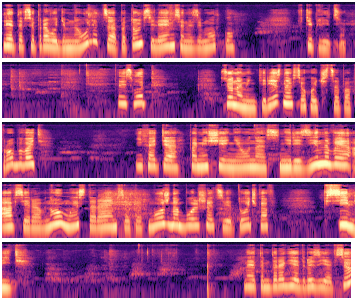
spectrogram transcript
Лето все проводим на улице, а потом вселяемся на зимовку в теплицу. То есть вот все нам интересно, все хочется попробовать. И хотя помещения у нас не резиновые, а все равно мы стараемся как можно больше цветочков вселить. На этом, дорогие друзья, все.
